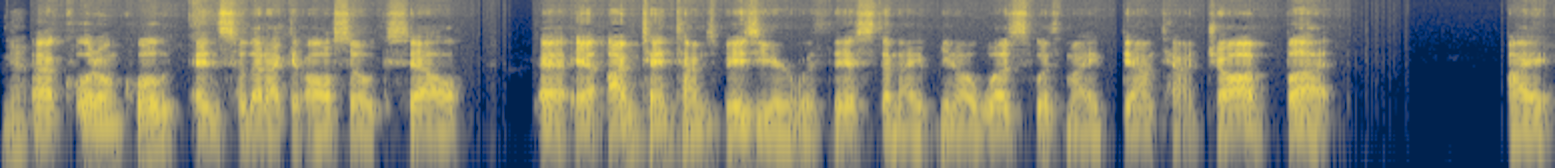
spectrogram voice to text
yeah. uh, quote unquote, and so that I could also excel I'm 10 times busier with this than I, you know, was with my downtown job, but I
